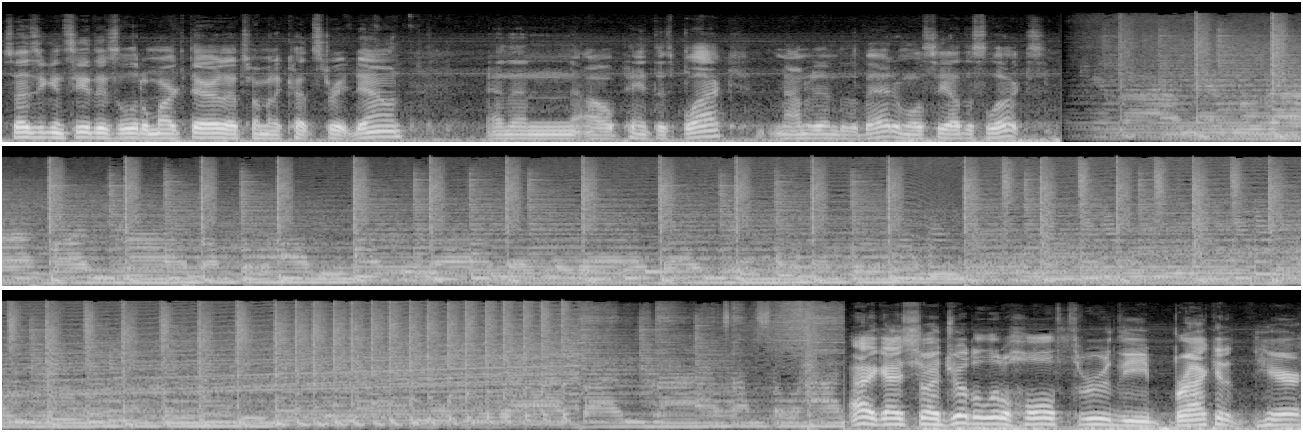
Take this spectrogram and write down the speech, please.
So as you can see, there's a little mark there. That's what I'm going to cut straight down. And then I'll paint this black, mount it into the bed, and we'll see how this looks. All right guys, so I drilled a little hole through the bracket here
